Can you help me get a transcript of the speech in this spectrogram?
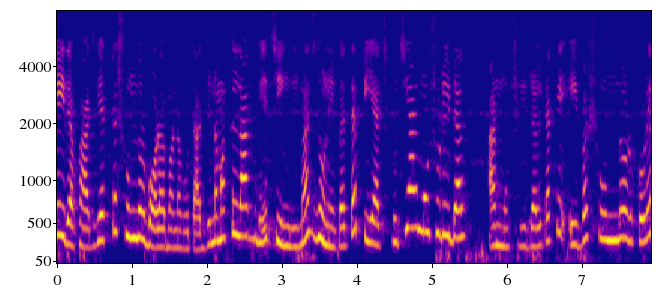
এই দেখো, আজকে একটা সুন্দর বড়া বানাবো। তার জন্য আমাকে লাগবে চিংড়ি মাছ, ধনে পাতা, পেঁয়াজ কুচি আর মুসুরি ডাল। আর মুসুরি ডালটাকে এবার সুন্দর করে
